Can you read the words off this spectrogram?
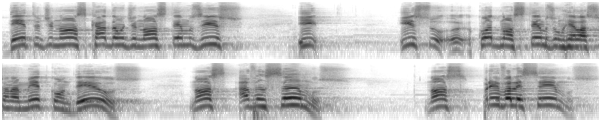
Dentro de nós, cada um de nós temos isso. E isso, quando nós temos um relacionamento com Deus, nós avançamos, nós prevalecemos.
